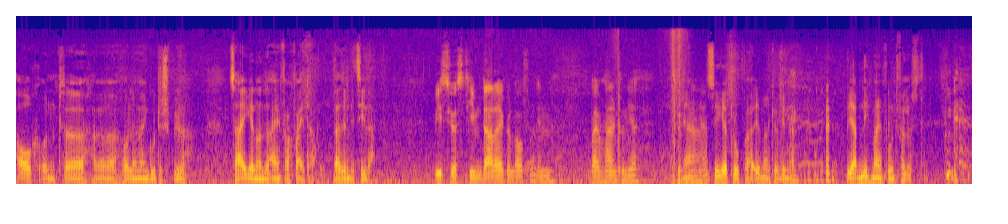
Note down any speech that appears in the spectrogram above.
auch und äh, äh wollen ein gutes Spiel zeigen und einfach weiter. Das sind die Ziele. Wie ist für das Team Dada gelaufen in, beim Hallenturnier? Ja, Siegertruppe, immer gewinnen. Wir haben nicht mal einen Punktverlust.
